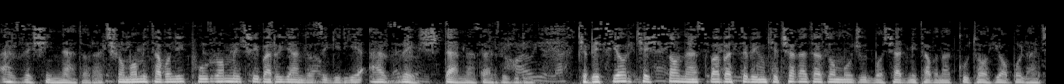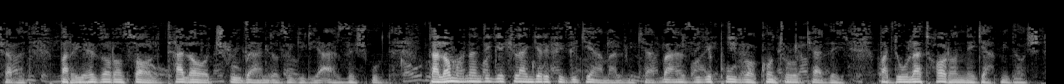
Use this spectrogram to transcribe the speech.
ارزشی ندارد. شما می توانید پول را متری برای اندازهگیری ارزش در نظر بگیرید که بسیار کشسان است و بسته به اینکه چقدر از آن موجود باشد می تواند کوتاه یا بلند شود. برای هزاران سال طلا رو به اندازهگیری ارزش بود. طلا مانند یک لنگر فیزیکی عمل می کرد و ارزی پول را کنترل کرده و دولت ها را نگه می داشت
